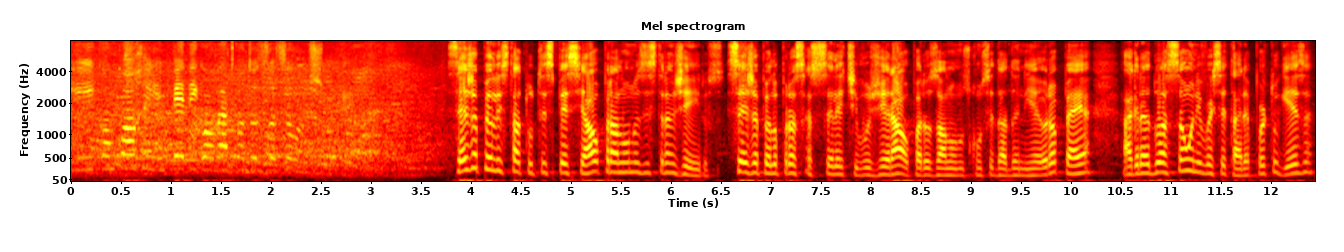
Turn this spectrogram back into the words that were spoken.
e concorrem em pé de igualdade com todos os outros alunos seja pelo Estatuto Especial para alunos estrangeiros, seja pelo processo seletivo geral para os alunos com cidadania europeia, a graduação universitária portuguesa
